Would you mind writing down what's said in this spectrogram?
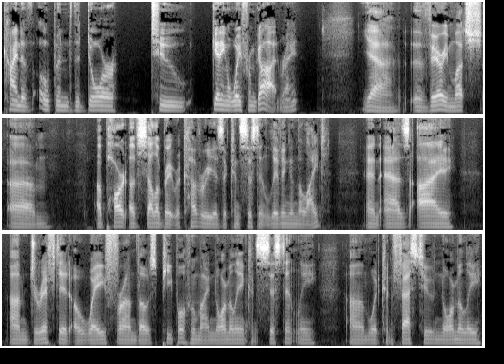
kind of opened the door to getting away from God, right? Yeah, very much um, a part of Celebrate Recovery is a consistent living in the light. And as I um, drifted away from those people whom I normally and consistently um, would confess to, normally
